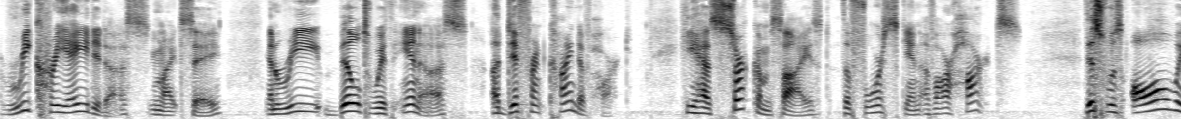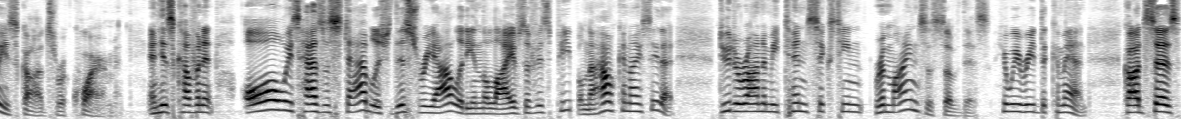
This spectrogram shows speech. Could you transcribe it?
recreated us you might say and rebuilt within us a different kind of heart. He has circumcised the foreskin of our hearts this was always God's requirement, and His covenant always has established this reality in the lives of His people. Now, how can I say that? Deuteronomy 10:16 reminds us of this. Here we read the command. God says,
